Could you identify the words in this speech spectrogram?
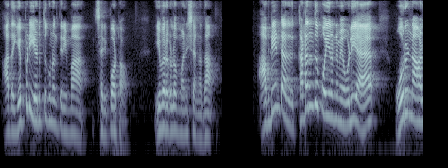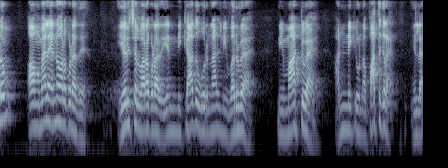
அதை எப்படி எடுத்துக்கணும் தெரியுமா? சரி போட்டோம். இவர்களும் மனுஷங்க தான். அப்படின்ட்டு அது கடந்து போயிடணுமே ஒழிய ஒரு நாளும் அவங்க மேலே என்ன வரக்கூடாது. எரிச்சல் வரக்கூடாது. என்னைக்காவது ஒரு நாள் நீ வருவ நீ மாட்டுவ அன்னைக்கு உன்னை பார்த்துக்கிறேன். இல்லை.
